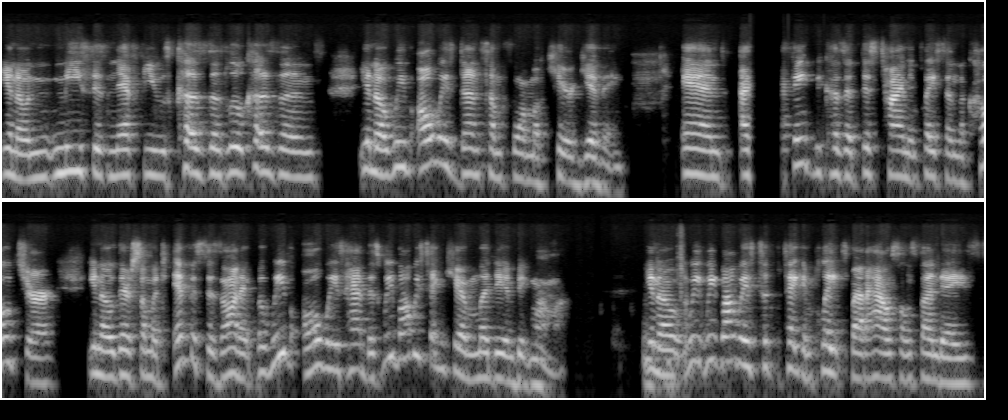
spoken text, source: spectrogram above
you know, nieces, nephews, cousins, little cousins. You know, we've always done some form of caregiving. And I think because at this time and place in the culture, you know, there's so much emphasis on it, but we've always had this. We've always taken care of Muddy and Big Mama. You know, mm-hmm. we, we've always took, taken plates by the house on Sundays,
